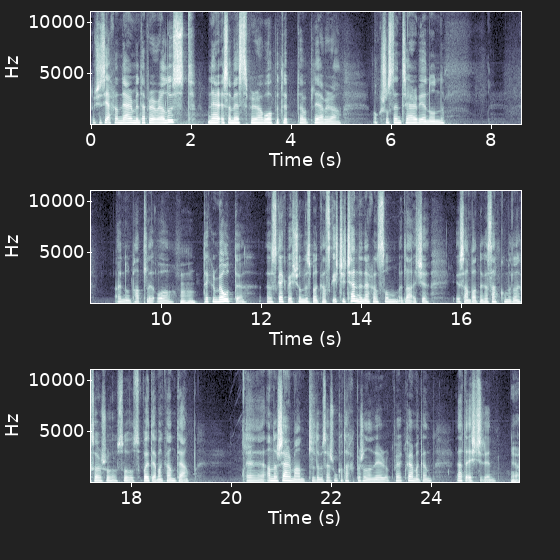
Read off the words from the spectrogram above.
du kan ikke si akkurat nær, men det er for å være lyst, när sms för att vara öppet upp där blev Och så centrerar vi någon en paddle och mm -hmm. tekur møte skrekkvisjon hvis man kanskje ikke kjenner noen som eller ikke i samband med samkommet eller noe så, så, så vet jeg man kan det. Eh, annars er man til dem som kontaktpersoner nere og hver, hver man kan lete ikke inn. Ja,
